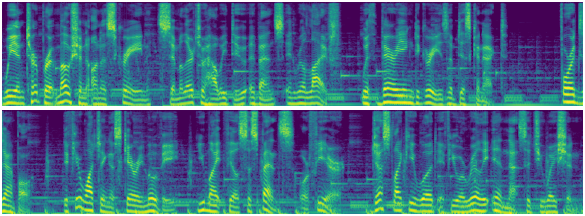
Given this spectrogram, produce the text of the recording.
We interpret motion on a screen similar to how we do events in real life, with varying degrees of disconnect. For example, if you're watching a scary movie, you might feel suspense or fear, just like you would if you were really in that situation.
